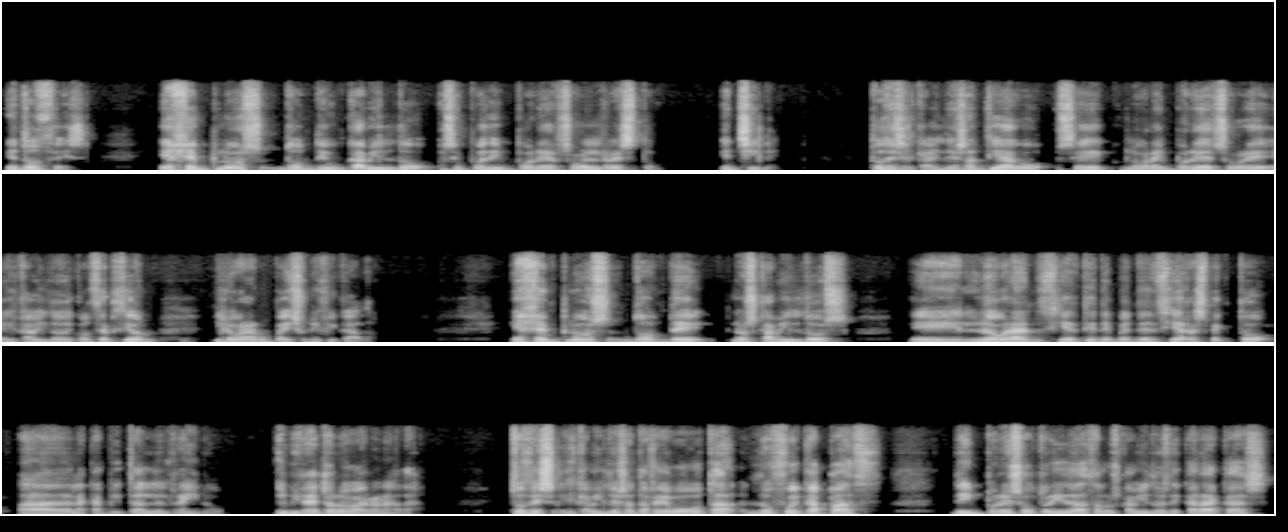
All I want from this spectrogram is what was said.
Entonces, ejemplos donde un cabildo se puede imponer sobre el resto en Chile. Entonces, el cabildo de Santiago se logra imponer sobre el cabildo de Concepción y logran un país unificado. Ejemplos donde los cabildos eh, logran cierta independencia respecto a la capital del reino, el Virreinato de Nueva Granada. Entonces, el Cabildo de Santa Fe de Bogotá no fue capaz de imponer su autoridad a los cabildos de Caracas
